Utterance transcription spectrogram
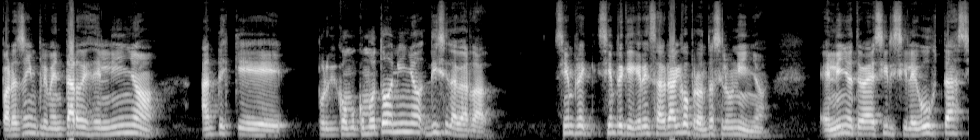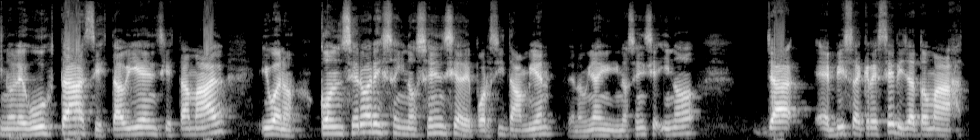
para ya implementar desde el niño antes que, porque como, como todo niño dice la verdad. Siempre, siempre que querés saber algo, preguntáselo a un niño. El niño te va a decir si le gusta, si no le gusta, si está bien, si está mal. Y bueno, conservar esa inocencia de por sí también, denominar inocencia, y no ya empieza a crecer y ya toma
